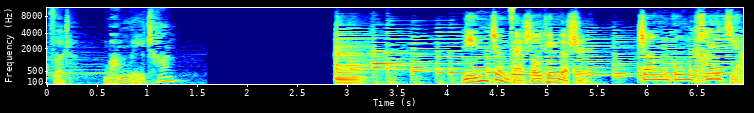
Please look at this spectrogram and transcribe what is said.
作者王维昌。您正在收听的是张公开讲，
